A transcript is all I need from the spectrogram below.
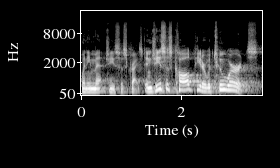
when he met Jesus Christ. And Jesus called Peter with two words.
